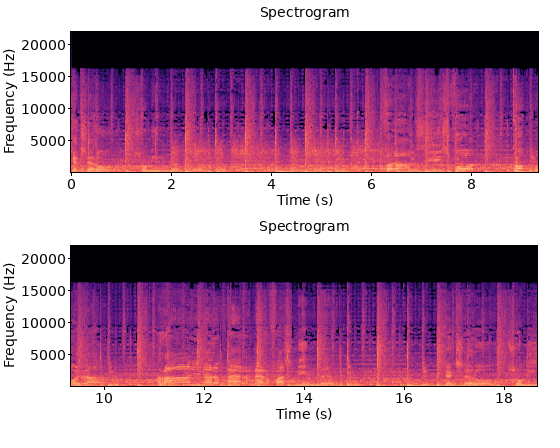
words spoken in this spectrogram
και ξέρω ψωμί. Φράνσις Φόρτ Κόπολα Ράινερ Βέρνερ Φασμπίντερ και ξέρω ψωμί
